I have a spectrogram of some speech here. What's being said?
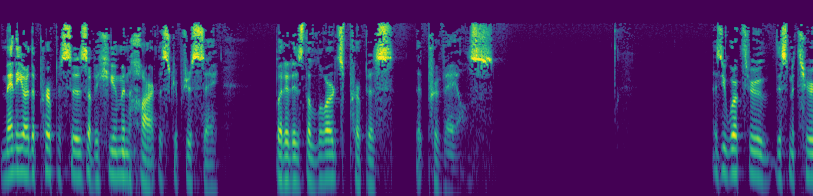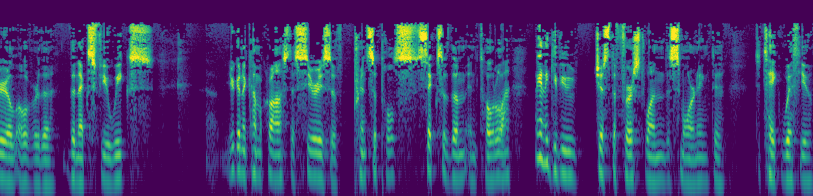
Many are the purposes of a human heart, the scriptures say, but it is the Lord's purpose that prevails. As you work through this material over the, the next few weeks, uh, you're going to come across a series of principles, six of them in total. I'm going to give you just the first one this morning to, to take with you.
